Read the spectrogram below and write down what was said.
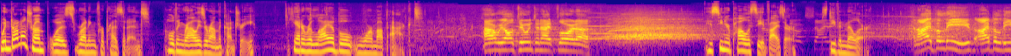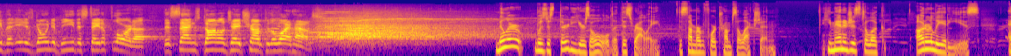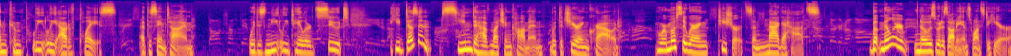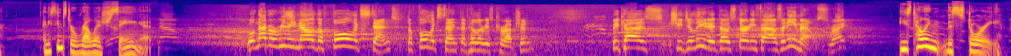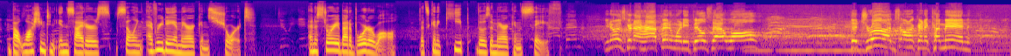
When Donald Trump was running for president, holding rallies around the country, he had a reliable warm up act. How are we all doing tonight, Florida? His senior policy advisor, Stephen Miller. And I believe, I believe that it is going to be the state of Florida that sends Donald J. Trump to the White House. Miller was just 30 years old at this rally, the summer before Trump's election. He manages to look utterly at ease and completely out of place at the same time. With his neatly tailored suit, he doesn't seem to have much in common with the cheering crowd, who are mostly wearing t shirts and MAGA hats. But Miller knows what his audience wants to hear, and he seems to relish saying it. We'll never really know the full extent, the full extent of Hillary's corruption because she deleted those 30,000 emails, right? He's telling this story about Washington insiders selling everyday Americans short, and a story about a border wall that's going to keep those Americans safe. You know what's going to happen when he builds that wall? The drugs aren't going to come in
